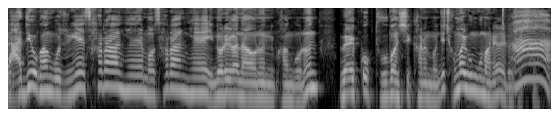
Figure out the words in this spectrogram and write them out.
라디오 광고 중에 사랑해 뭐 사랑해 이 노래가 나오는 광고는 왜 꼭 두 번씩 하는 건지 정말 궁금하네요. 이러셨어요. 아,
